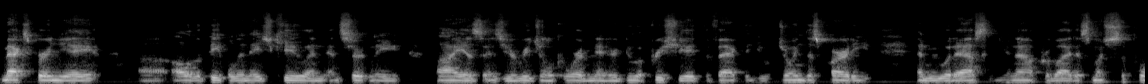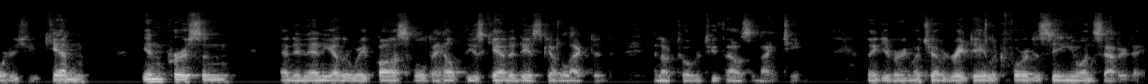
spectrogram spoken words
Max Bernier, uh, all of the people in HQ, and, and certainly I, as, as your regional coordinator, do appreciate the fact that you've joined this party, and we would ask that you now provide as much support as you can in person and in any other way possible to help these candidates get elected in October 2019. Thank you very much. Have a great day. Look forward to seeing you on Saturday.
